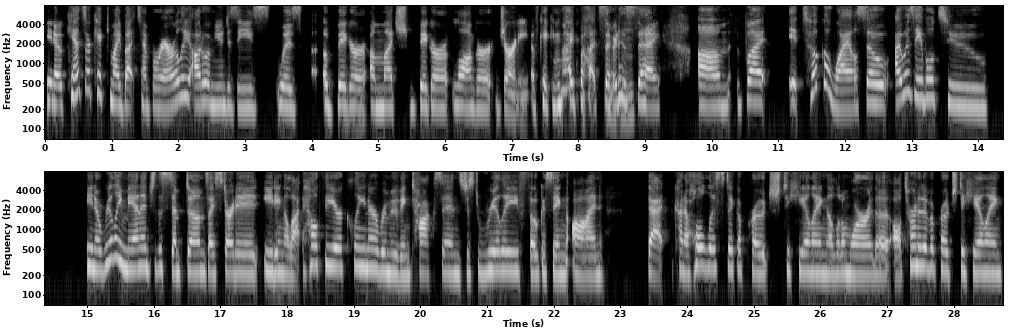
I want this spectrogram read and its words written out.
you know, cancer kicked my butt temporarily. Autoimmune disease was a bigger, mm-hmm. a much bigger, longer journey of kicking my butt, so mm-hmm. to say. Um, but it took a while. So I was able to you know, really manage the symptoms. I started eating a lot healthier, cleaner, removing toxins, just really focusing on that kind of holistic approach to healing, a little more the alternative approach to healing.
